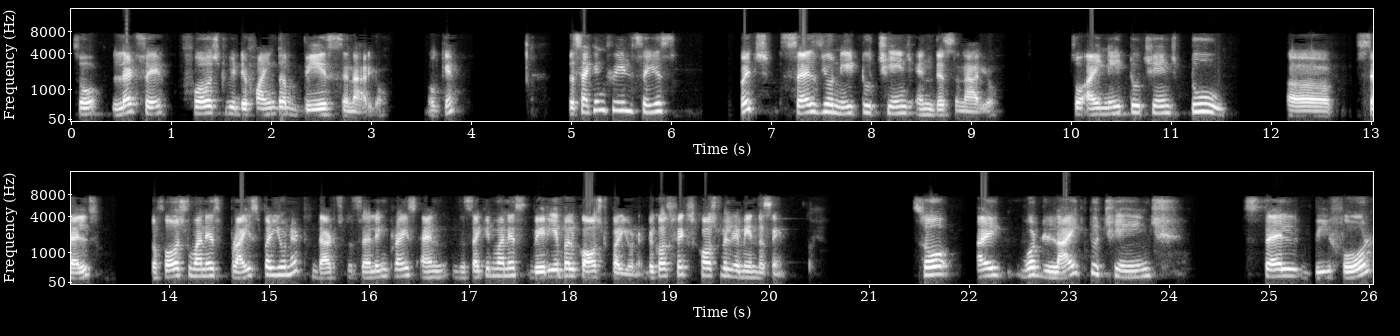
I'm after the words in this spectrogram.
So let's say first we define the base scenario. Okay. The second field says which cells you need to change in this scenario. So I need to change two uh, cells. The first one is price per unit, that's the selling price, and the second one is variable cost per unit because fixed cost will remain the same. So I would like to change cell B4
